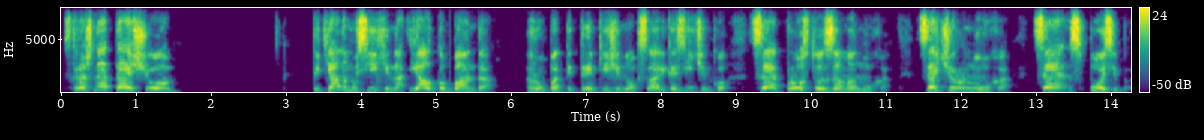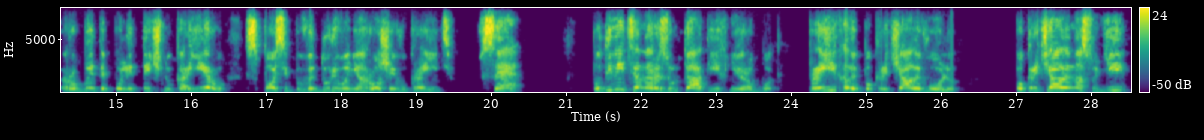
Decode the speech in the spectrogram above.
Страшне те, що Тетяна Мусіхіна і Алкобанда, група підтримки жінок Славіка Зінченко, це просто замануха, це чорнуха, це спосіб робити політичну кар'єру, спосіб видурювання грошей в українців. Все. Подивіться на результат їхньої роботи. Приїхали, покричали волю, покричали на суді,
